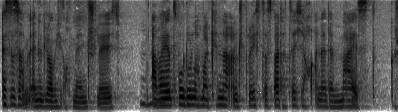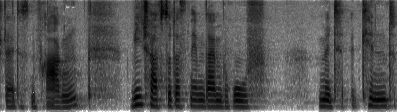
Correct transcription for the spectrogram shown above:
Es ist am Ende, glaube ich, auch menschlich. Mhm. Aber jetzt, wo du nochmal Kinder ansprichst, das war tatsächlich auch eine der meistgestelltesten Fragen. Wie schaffst du das neben deinem Beruf mit Kind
